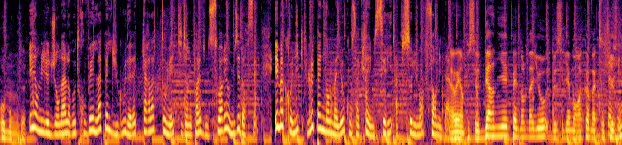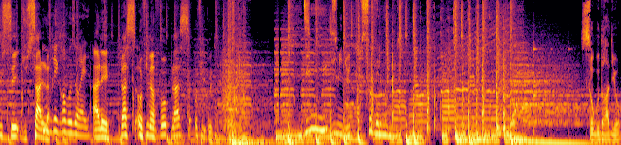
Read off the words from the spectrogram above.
au monde. Et en milieu de journal, retrouvez l'appel du good avec Carla Tomé qui vient nous parler d'une soirée au musée d'Orsay. Et ma chronique, Le peigne dans le maillot, consacrée à une série absolument formidable. Ah oui, en plus, le dernier peine dans le maillot de Célia Moracom, accrochez-vous, c'est du sale. Ouvrez grand vos oreilles. Allez, place au fil info, place au fil good. 10 minutes, 10 minutes pour sauver le monde. So Good Radio.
